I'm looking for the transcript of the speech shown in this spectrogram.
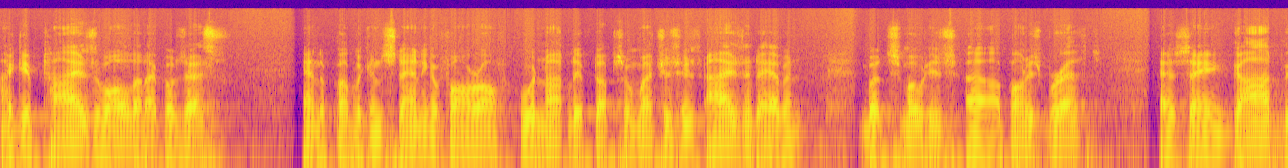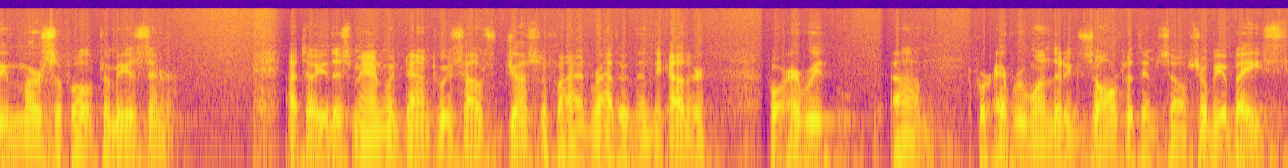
I give tithes of all that I possess. And the publican, standing afar off, would not lift up so much as his eyes into heaven, but smote his uh, upon his breast, as saying, God be merciful to me, a sinner. I tell you, this man went down to his house justified rather than the other. For every um, for everyone that exalteth himself shall be abased,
